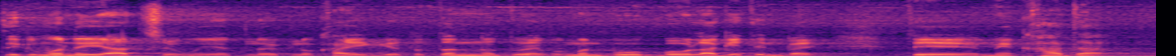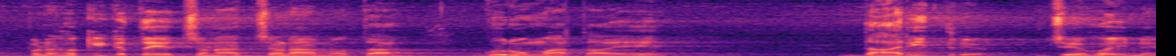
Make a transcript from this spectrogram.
તે કે, મને યાદ છે, હું એકલો એકલો ખાઈ ગયો તો તન નહોતું આપ્યું. મને ભૂખ બહુ લાગી હતી ને ભાઈ, તે મેં ખાધા. પણ હકીકતે એ ચણા ચણા નહોતા. ગુરુ માતાએ દારિદ્ર્ય જે હોય ને,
